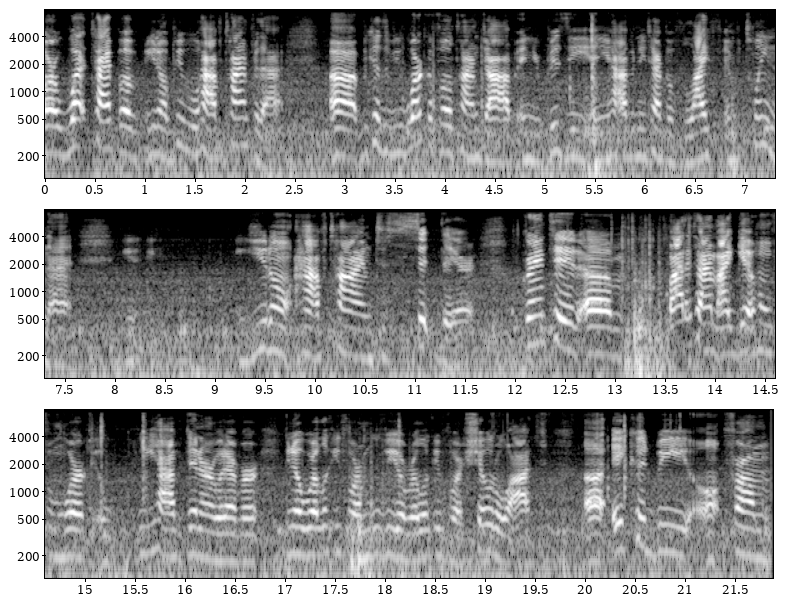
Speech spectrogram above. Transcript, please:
or what type of you know people have time for that. Uh, because if you work a full-time job and you're busy and you have any type of life in between that you you don't have time to sit there. Granted um, by the time i get home from work we have dinner or whatever you know we're looking for a movie or we're looking for a show to watch uh, it could be uh, from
